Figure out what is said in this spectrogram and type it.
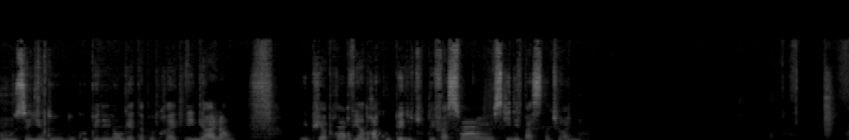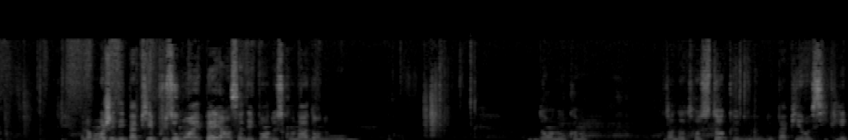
Vous essayez de, de, couper les languettes à peu près égales. Et puis après, on reviendra couper de toutes les façons euh, ce qui dépasse naturellement. Alors moi, j'ai des papiers plus ou moins épais. Hein, ça dépend de ce qu'on a dans nos... Dans nos... Comment Dans notre stock de, papier recyclé.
